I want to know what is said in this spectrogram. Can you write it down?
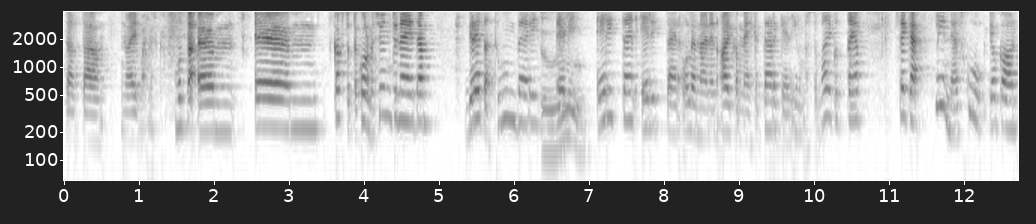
Tota, no ei vaineskaan. Mutta äm, äm, 2003 syntyneitä, Greta Thunberg, Uu. eli erittäin, erittäin olennainen aikamme ehkä tärkein ilmastovaikuttaja, sekä Linnea Skog, joka on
